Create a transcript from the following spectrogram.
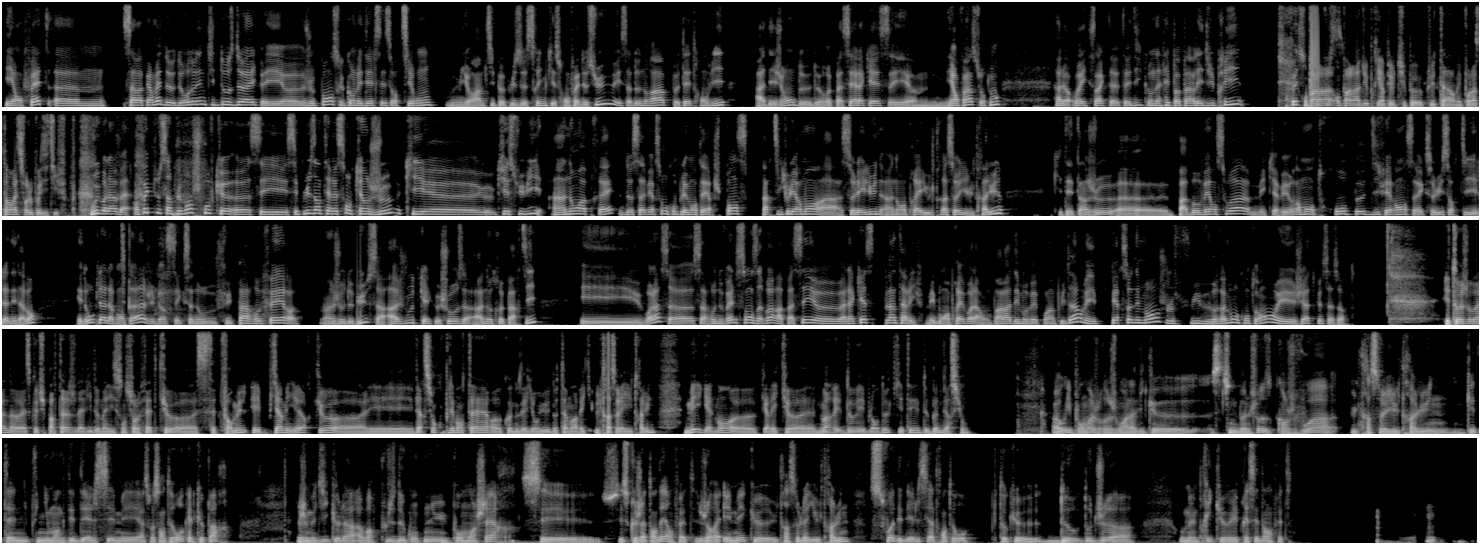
Et en fait, euh, ça va permettre de, redonner une petite dose de hype. Et euh, je pense que quand les DLC sortiront, il y aura un petit peu plus de streams qui seront faits dessus, et ça donnera peut-être envie à des gens de, repasser à la caisse. Et, et enfin, surtout, alors oui, c'est vrai que tu as, dit qu'on n'allait pas parler du prix on, parlera, du prix un petit peu plus tard, mais pour l'instant, on reste sur le positif. Oui, voilà. Bah, en fait, tout simplement, je trouve que euh, c'est plus intéressant qu'un jeu qui est, euh, qui est suivi un an après de sa version complémentaire. Je pense particulièrement à Soleil Lune, un an après Ultra Soleil Ultra Lune, qui était un jeu euh, pas mauvais en soi, mais qui avait vraiment trop peu de différence avec celui sorti l'année d'avant. Et donc là, l'avantage, eh c'est que ça ne nous fait pas refaire un jeu de plus, ça ajoute quelque chose à notre partie et voilà, ça, ça renouvelle sans avoir à passer euh, à la caisse plein tarif. Mais bon, après, voilà, on parlera des mauvais points plus tard, mais personnellement, je suis vraiment content et j'ai hâte que ça sorte. Et toi, Johan, euh, est-ce que tu partages l'avis de Malisson sur le fait que euh, cette formule est bien meilleure que les versions complémentaires que nous avions eues, notamment avec Ultra Soleil et Ultra Lune, mais également avec Noir 2 et Blanc 2 qui étaient de bonnes versions? Ah oui, pour moi, je rejoins l'avis que c'est une bonne chose. Quand je vois Ultra Soleil, Ultra Lune, qui était ni plus ni moins que des DLC, mais à 60 euros quelque part, je me dis que là, avoir plus de contenu pour moins cher, c'est ce que j'attendais en fait. J'aurais aimé que Ultra Soleil et Ultra Lune soient des DLC à 30 euros, plutôt que d'autres jeux au même prix que les précédents en fait.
